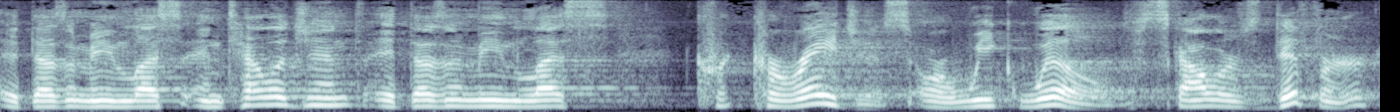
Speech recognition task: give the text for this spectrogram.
It doesn't mean less intelligent. It doesn't mean less courageous or weak willed. Scholars differ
